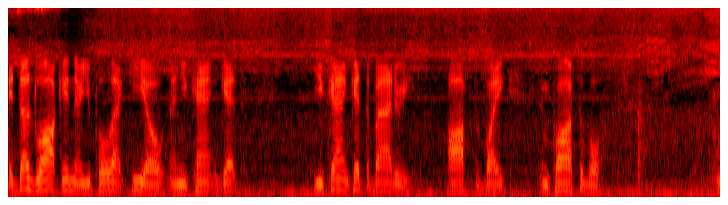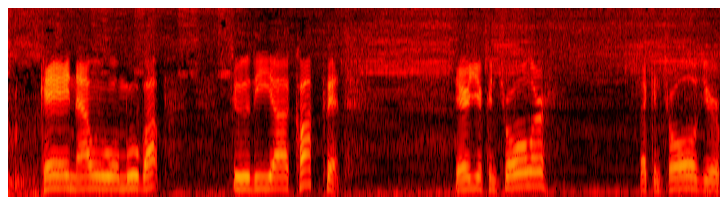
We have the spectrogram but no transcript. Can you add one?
It does lock in there. You pull that key out and you can't get you can't get the battery off the bike. Impossible. Okay, now we will move up to the uh, cockpit. There's your controller that controls your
